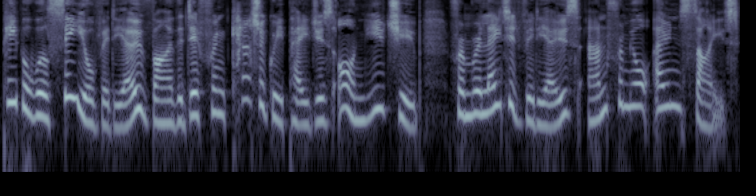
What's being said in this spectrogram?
People will see your video via the different category pages on YouTube, from related videos and from your own site.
